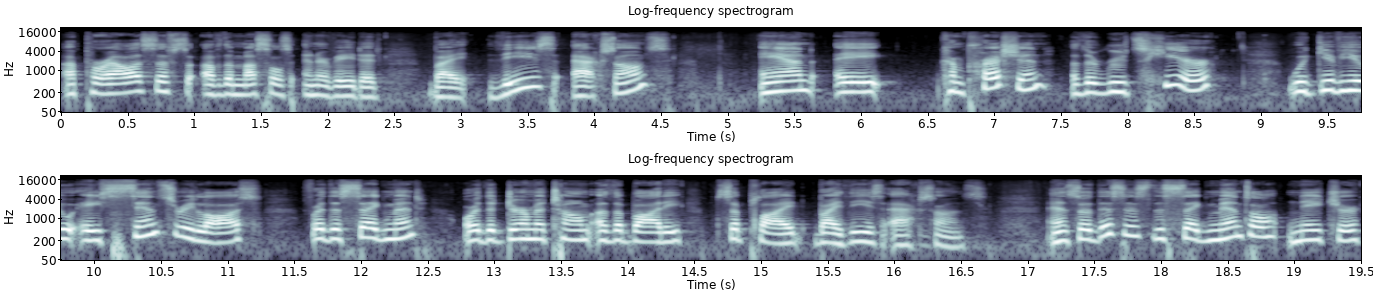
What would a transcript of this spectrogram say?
a paralysis of the muscles innervated by these axons and a compression of the roots here would give you a sensory loss for the segment or the dermatome of the body supplied by these axons. And so this is the segmental nature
